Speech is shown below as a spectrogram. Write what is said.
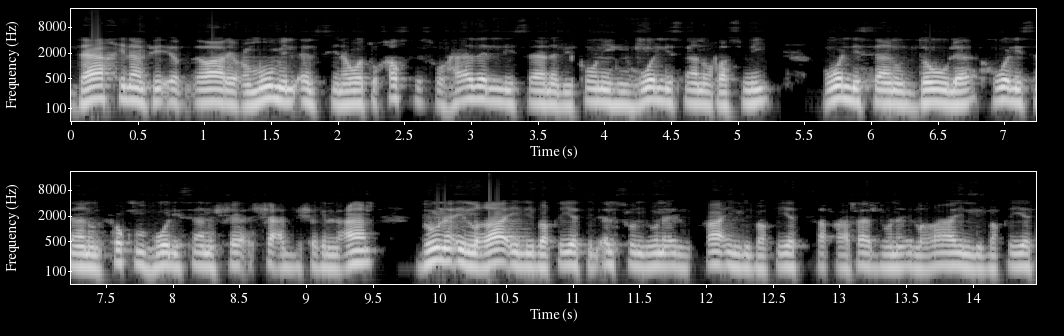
داخلا في إطار عموم الألسنة وتخصص هذا اللسان بكونه هو اللسان الرسمي هو اللسان الدولة هو لسان الحكم هو لسان الشعب بشكل عام دون إلغاء لبقية الألسن دون إلغاء لبقية الثقافات دون إلغاء لبقية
